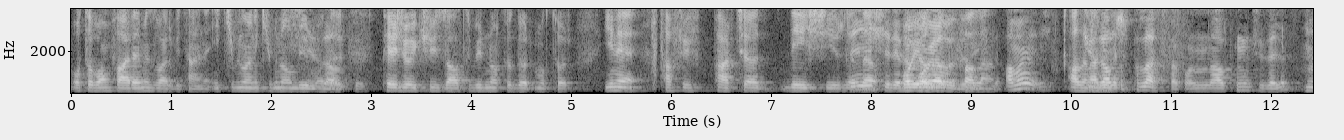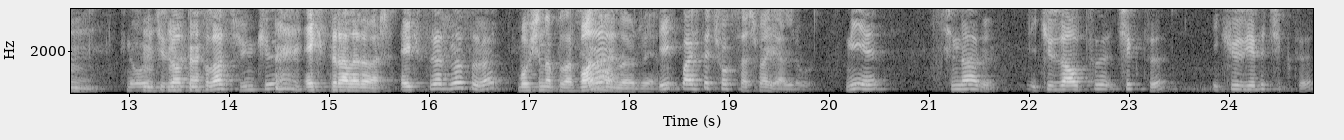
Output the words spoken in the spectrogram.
otoban faremiz var bir tane. 2010-2011 model. 206. Peugeot 206 1.4 motor. Yine hafif parça değişir, Değişir ya da boyalı, falan. işte. Ama Alınabilir. 206 Plus bak onun altını çizelim. Hmm. Şimdi o 206 Plus çünkü Ekstraları var. ekstrası nasıl var? Boşuna plus yazmadılar oraya. ilk başta çok saçma geldi bu. Niye? Şimdi abi 206 çıktı. 207 çıktı.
